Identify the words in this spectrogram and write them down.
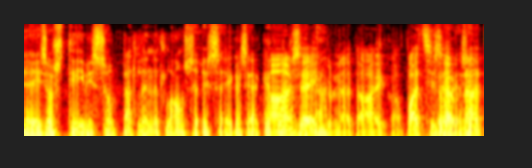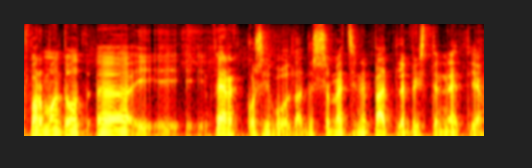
Ei se ole Steamissa, se on Battle.net Launcherissa, eikä siellä kerrota Aa, se ei mitään. kyllä näytä aikaa. Paitsi Joo, sä ja sit- näet varmaan tuolta ö, i- verkkosivuilta, että jos sä menet sinne battle.net ja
